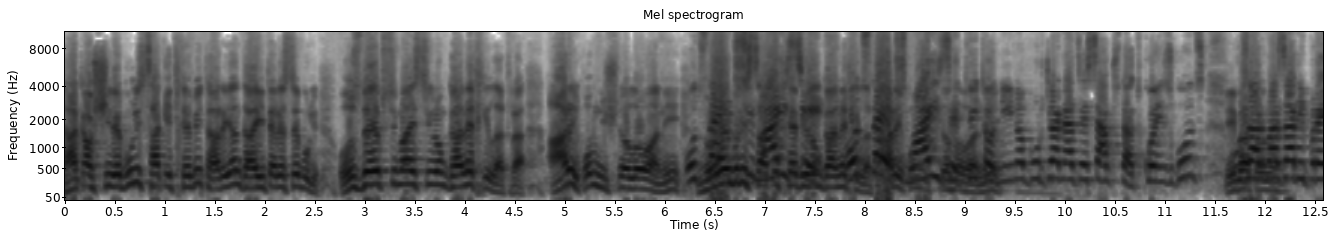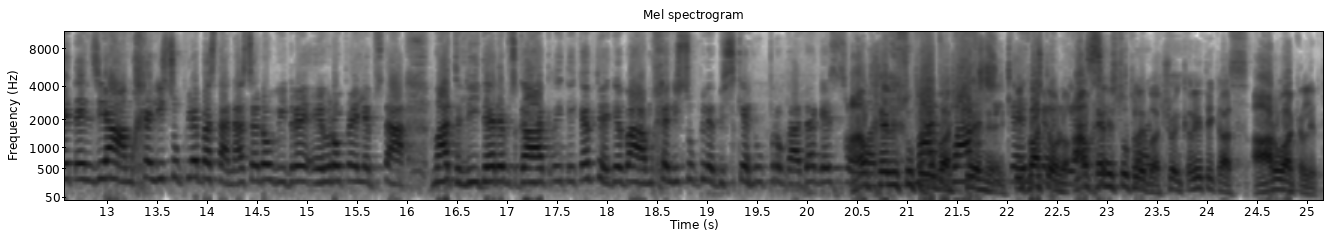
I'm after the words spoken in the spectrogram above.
დაკავშირებული საკითხებით არიან დაინტერესებული. 26 მაისი რომ განეხილათ რა არ იყო მნიშვნელოვანი. ნოემბრის საკითხები რომ განეხილათ არ იყო მაისზე თვითონ ნინო ბურჯანაძეს აქვს და თქვენს გუნდს უზარმაზარი პრეტენზია ამ ხელისუფლებასთან ასე რომ ვიდრე ევროპელებს და მათ ლიდერებს გააკრიტიკებთ ეგება ამ ხელისუფლებისკენ უფრო გადაგესროლა ამ ხელისუფლებას ჩვენ კი ბატონო ამ ხელისუფლებას ჩვენ კრიტიკას არ ვაკლებთ,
